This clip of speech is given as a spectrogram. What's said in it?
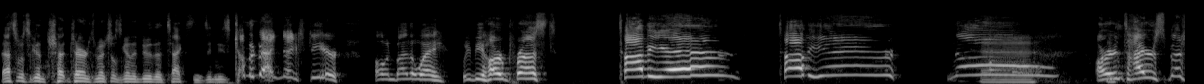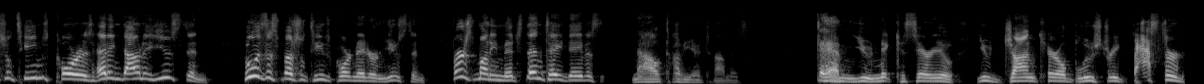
That's what's going to Terrence Mitchell's going to do to the Texans, and he's coming back next year. Oh, and by the way, we'd be hard pressed. Tavier, Tavier, no. Uh, Our entire special teams core is heading down to Houston. Who is the special teams coordinator in Houston? First Money Mitch, then Tae Davis, now Tavierre Thomas. Damn you, Nick Caserio, you John Carroll Blue Streak bastard.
